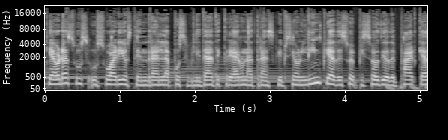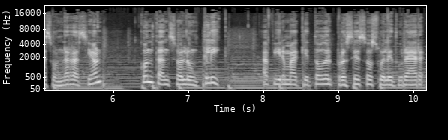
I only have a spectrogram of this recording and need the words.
que ahora sus usuarios tendrán la posibilidad de crear una transcripción limpia de su episodio de podcast o narración con tan solo un clic. Afirma que todo el proceso suele durar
